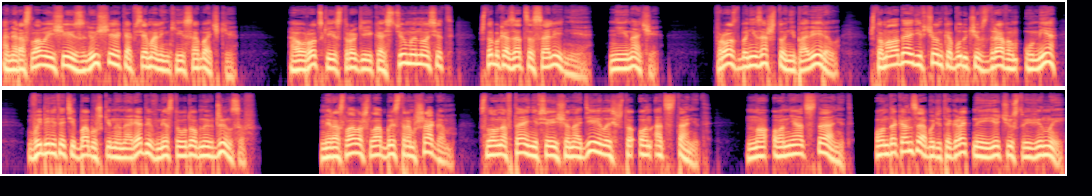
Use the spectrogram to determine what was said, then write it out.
А Мирослава еще и злющая, как все маленькие собачки. А уродские строгие костюмы носит, чтобы казаться солиднее, не иначе. Фрост бы ни за что не поверил, что молодая девчонка, будучи в здравом уме, выберет эти бабушкины наряды вместо удобных джинсов. Мирослава шла быстрым шагом, словно втайне все еще надеялась, что он отстанет. Но он не отстанет. Он до конца будет играть на ее чувстве вины.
